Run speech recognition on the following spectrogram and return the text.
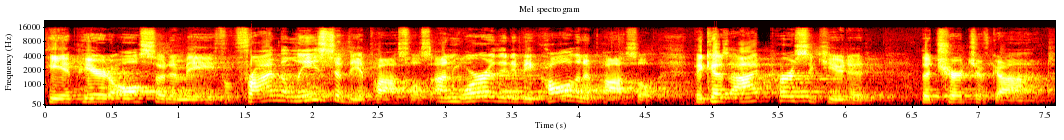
he appeared also to me. For I'm the least of the apostles, unworthy to be called an apostle, because I persecuted the church of God.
